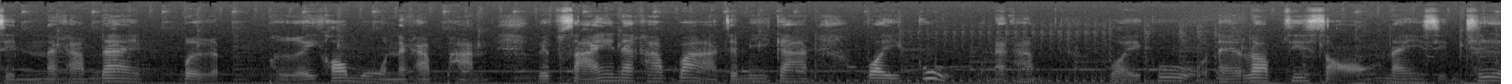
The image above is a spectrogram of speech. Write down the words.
สินนะครับได้ เปิดเผยข้อมูลนะครับ ผ่านเว็บไซต์นะครับว่าจะมีการปล่อยกู้นะครับ ปล่อยกู้ในรอบที่ 2 ในสินเชื่อ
